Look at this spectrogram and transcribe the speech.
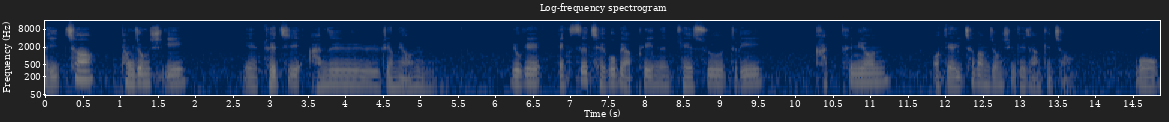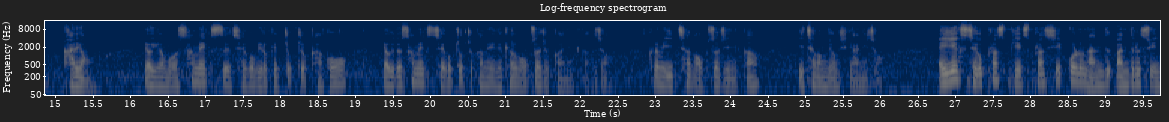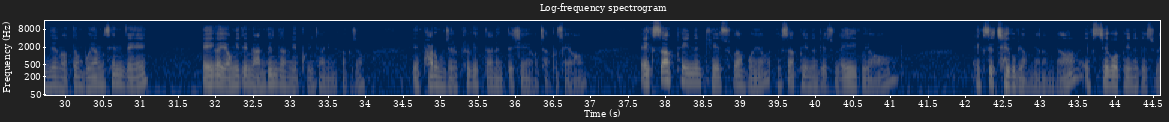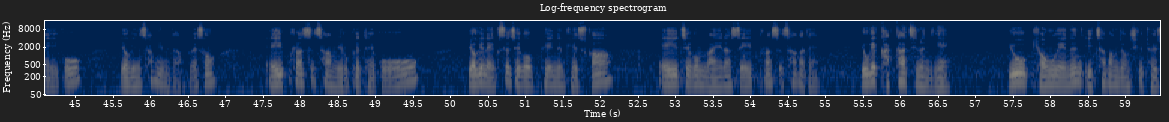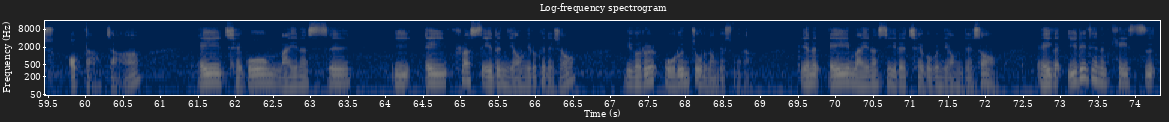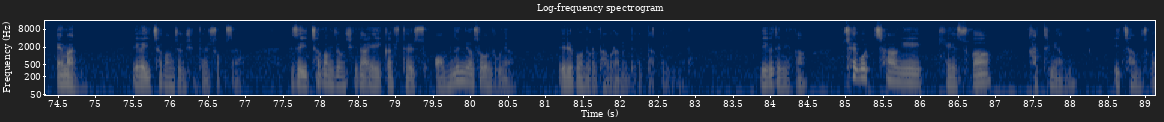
자, 2차 방정식이 예, 되지 않으려면 요게 x 제곱의 앞에 있는 개수들이 같으면 어때요? 2차 방정식이 되지 않겠죠. 뭐 가령 여기가 뭐 3x 제곱 이렇게 쭉쭉 하고 여기도 3x 제곱 쭉쭉 하면 이게 결국 없어질 거 아닙니까? 그죠? 그러면 2차가 없어지니까 2차 방정식이 아니죠. Ax 제곱 플러스 bx 플러스 c꼴로 만들, 만들 수 있는 어떤 모양새인데 a가 0이 되면 안 된다는 게 포인트 아닙니까? 그죠? 예, 바로 문제를 풀겠다는 뜻이에요. 자, 보세요. x 앞에 있는 개수가 뭐예요? x 앞에 있는 개수는 a고요. x 제곱이요. 미안합니다. x 제곱 앞에 있는 개수는 a고 여기는 3입니다. 그래서 a 플러스 3 이렇게 되고 여기는 x 제곱에 있는 개수가 a 제곱 마이너스 a 플러스 4가 돼. 요게 같아지는 예. 요 경우에는 2차 방정식이 될 수 없다. 자, a 제곱 마이너스 2a 플러스 1은 0 이렇게 되죠. 이거를 오른쪽으로 넘겼습니다. 얘는 a 마이너스 1의 제곱은 0 돼서 a가 1이 되는 케이스에만 얘가 2차 방정식이 될 수 없어요. 그래서 2차 방정식이다 a 값이 될 수 없는 녀석은 누구냐? 1번으로 답을 하면 되겠다 그 얘기입니다. 이해가 됩니까? 최고창의 개수가 같으면 2차 함수가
